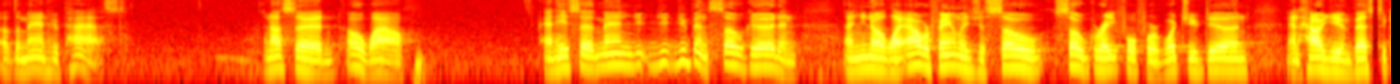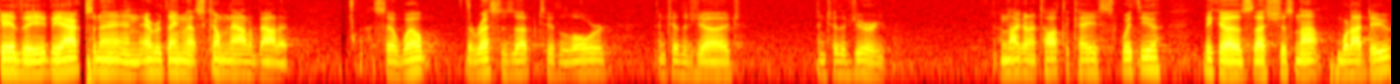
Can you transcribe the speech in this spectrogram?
of the man who passed. And I said, Oh, wow. And he said, Man, you, you, you've been so good. And, and, you know, like our family's just so, so grateful for what you've done and how you investigated the, the accident and everything that's coming out about it. I said, Well, the rest is up to the Lord and to the judge and to the jury. I'm not going to talk the case with you because that's just not what I do.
